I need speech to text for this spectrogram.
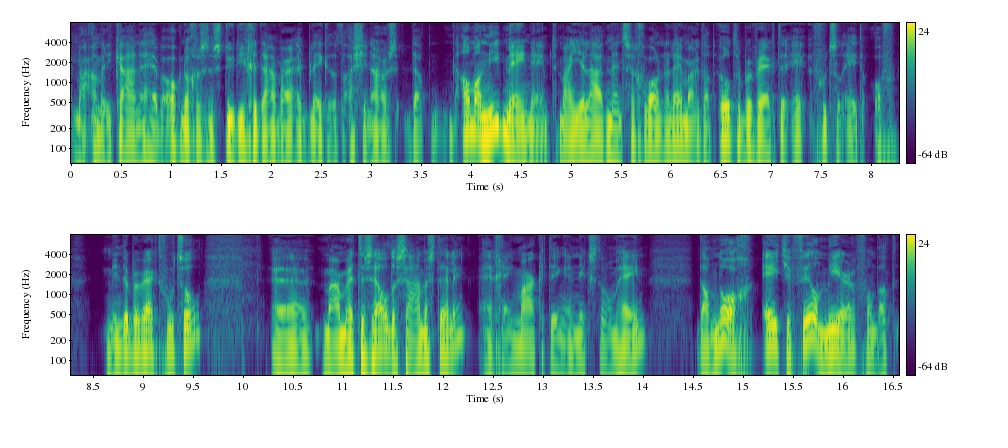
maar Amerikanen hebben ook nog eens een studie gedaan waaruit bleek dat als je nou dat allemaal niet meeneemt, maar je laat mensen gewoon alleen maar dat ultrabewerkte e voedsel eten of minder bewerkt voedsel, uh, maar met dezelfde samenstelling en geen marketing en niks eromheen, dan nog eet je veel meer van dat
